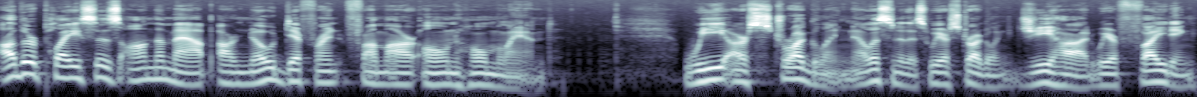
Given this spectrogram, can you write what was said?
other places on the map are no different from our own homeland. We are struggling. Now, listen to this. We are struggling. Jihad. We are fighting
